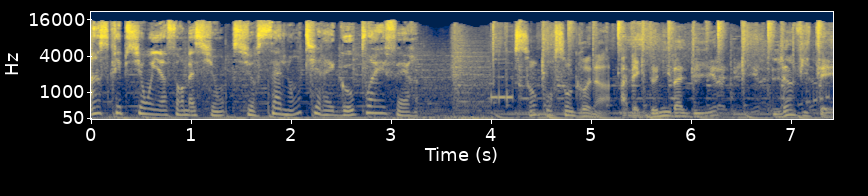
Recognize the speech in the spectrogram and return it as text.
Inscription et informations sur salon-go.fr. 100% Grenat avec Denis Balbir, l'invité.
